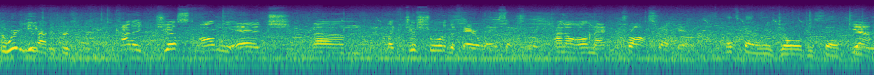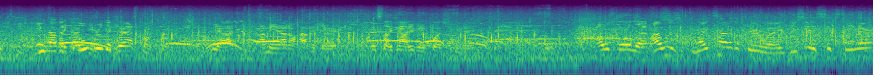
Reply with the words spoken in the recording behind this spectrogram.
So where do you have it personally? Kind of just on the edge, um, like just short of the fairway, essentially. Kind of on that cross right there. That's kind of where Joel just said. Yeah. You have it Like back over here. the grass bunker. Yeah, I, I mean, I don't have it there. It's like not even a question to me. I was more left. I was right side of the fairway. Do you see the 16 there?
